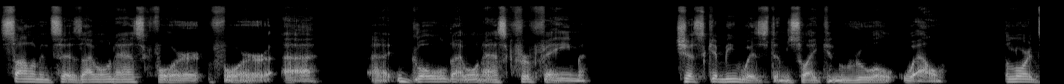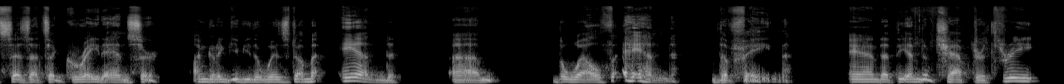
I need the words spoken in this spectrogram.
Solomon says, I won't ask for, for uh, uh, gold. I won't ask for fame. Just give me wisdom so I can rule well. The Lord says, That's a great answer. I'm going to give you the wisdom and um, the wealth and the fame. And at the end of chapter three,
